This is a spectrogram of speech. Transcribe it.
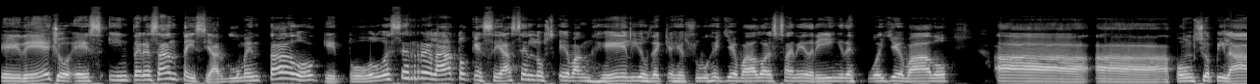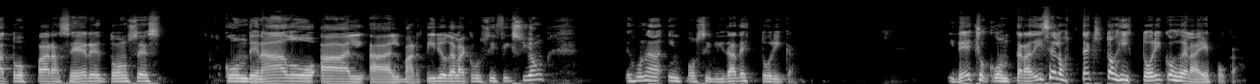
Eh, de hecho, es interesante y se ha argumentado que todo ese relato que se hace en los evangelios de que Jesús es llevado al Sanedrín y después llevado a, Poncio Pilatos para ser entonces condenado al, al martirio de la crucifixión, es una imposibilidad histórica. Y de hecho contradice los textos históricos de la época.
